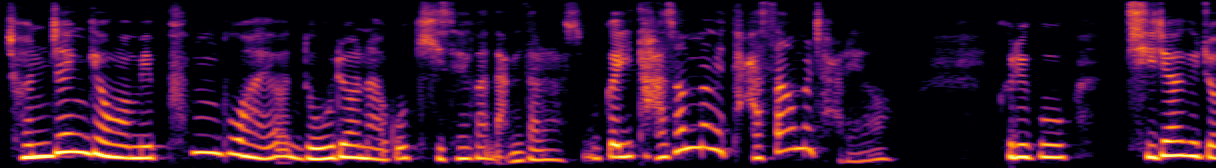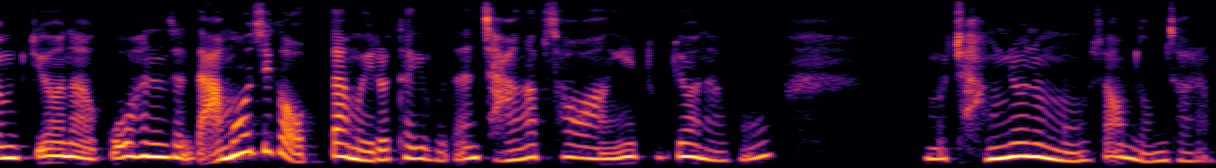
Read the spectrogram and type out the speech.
전쟁 경험이 풍부하여 노련하고 기세가 남달랐어요. 그러니까 이 다섯 명이 다 싸움을 잘해요. 그리고 지략이 좀 뛰어나고 하는 사람 나머지가 없다 뭐 이렇다기보다는 장압 서왕이 또 뛰어나고 뭐 장녀는 뭐 싸움 너무 잘하고.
